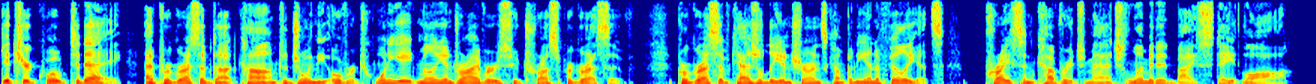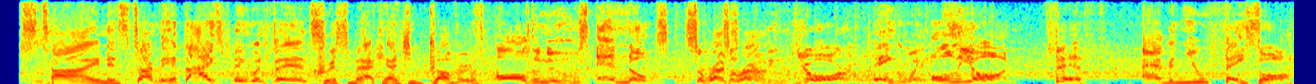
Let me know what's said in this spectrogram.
Get your quote today at progressive.com to join the over 28 million drivers who trust Progressive. Progressive Casualty Insurance Company and Affiliates. Price and coverage match limited by state law. It's time. It's time to hit the ice, Penguin fans. Chris Mack has you covered with all the news and notes surrounding, surrounding your Penguin. Only on Fifth Avenue Face Off.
